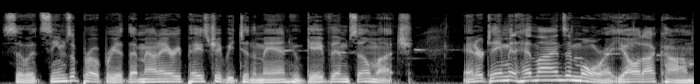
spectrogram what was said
So it seems appropriate that Mount Airy pays tribute to the man who gave them so much. Entertainment headlines and more at y'all.com.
